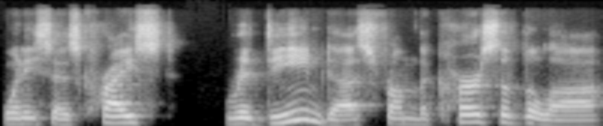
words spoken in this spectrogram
when he says Christ redeemed us from the curse of the law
